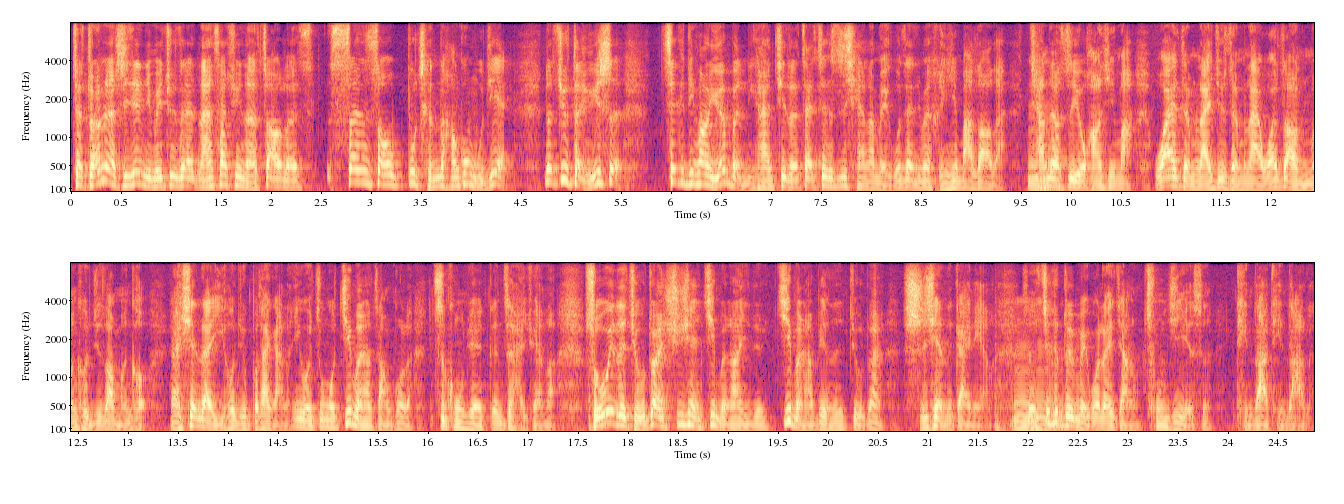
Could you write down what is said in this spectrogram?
在短短时间里面就在南沙群岛造了三艘不成的航空母舰，那就等于是。这个地方原本你看，记得在这个之前呢，美国在这边横行霸道的，强调自由航行嘛，我爱怎么来就怎么来，我要到你门口就到门口。哎，现在以后就不太敢了，因为中国基本上掌握了制空权跟制海权了。所谓的九段虚线，基本上已经基本上变成九段实线的概念了。所以这个对美国来讲冲击也是挺大挺大的。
